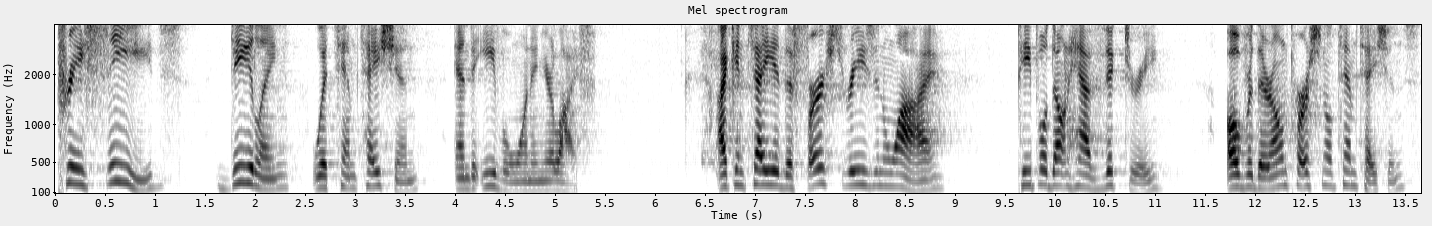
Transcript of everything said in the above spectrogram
precedes dealing with temptation and the evil one in your life? I can tell you the first reason why people don't have victory over their own personal temptations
